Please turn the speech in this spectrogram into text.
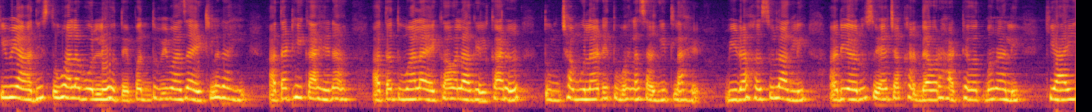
की मी आधीच तुम्हाला बोलले होते पण तुम्ही माझं ऐकलं नाही. आता ठीक आहे ना? आता तुम्हाला ऐकावं लागेल कारण तुमच्या मुलाने तुम्हाला सांगितलं आहे. मीना हसू लागली आणि अनुसुयाच्या खांद्यावर हात ठेवत म्हणाली की आई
